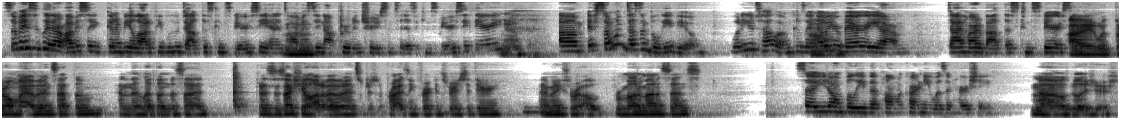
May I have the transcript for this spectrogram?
so basically, there are obviously going to be a lot of people who doubt this conspiracy, and it's Mhm. obviously not proven true since it is a conspiracy theory. Yeah. Um, if someone doesn't believe you, what do you tell them? Because I know Um, you're very um, die hard about this conspiracy. I would throw my evidence at them and then let them decide. Because there's actually a lot of evidence, which is surprising for a conspiracy theory. It makes a remote amount of sense. So you don't believe that Paul McCartney was in Hershey? No, it was Billy Shears.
